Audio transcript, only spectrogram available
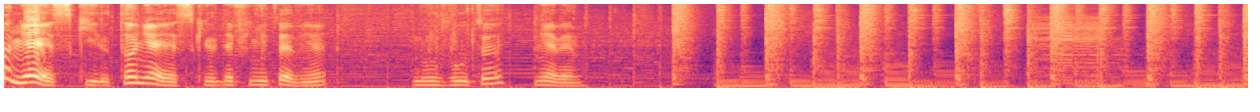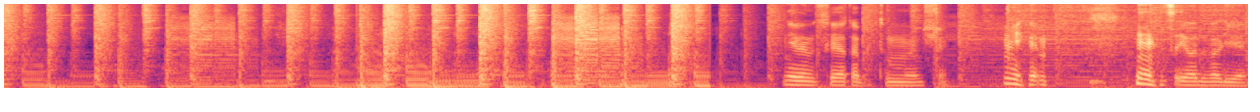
To nie jest skill, to nie jest skill, definitywnie. Był żółty? Nie wiem. Nie wiem co ja robię w tym momencie. Nie wiem. Nie wiem co ja odwaliłem.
